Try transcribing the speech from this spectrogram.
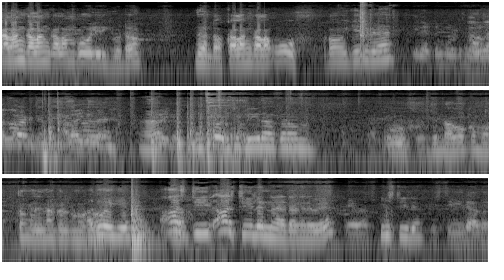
കളം കളം കളം പോലെ ഇരിക്കും കേട്ടോ. ഇത് കണ്ടോ കളം കളം. ഓ ഇവിടെ നോക്കിയിട്ട് പിന്നെ മുട്ട അടിച്ച് ക്ലീൻ ആക്കണം ഇതിന്റെ അകമൊക്കെ മൊത്തം ക്ലീൻ ആക്കി എടുക്കണം അത് ആ സ്റ്റീൽ ആ സ്റ്റീൽ തന്നെ ആയിട്ട് അങ്ങനെ വേ. ഈ സ്റ്റീൽ. സ്റ്റീൽ അത്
